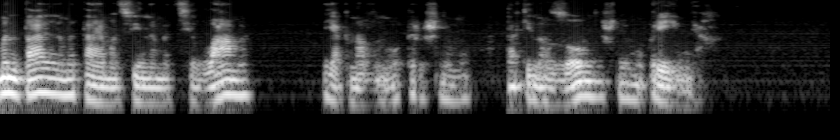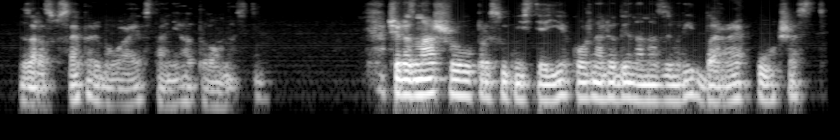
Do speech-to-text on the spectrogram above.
ментальними та емоційними тілами, як на внутрішньому, так і на зовнішньому рівнях. Зараз все перебуває в стані готовності. Через нашу присутність є кожна людина на землі бере участь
